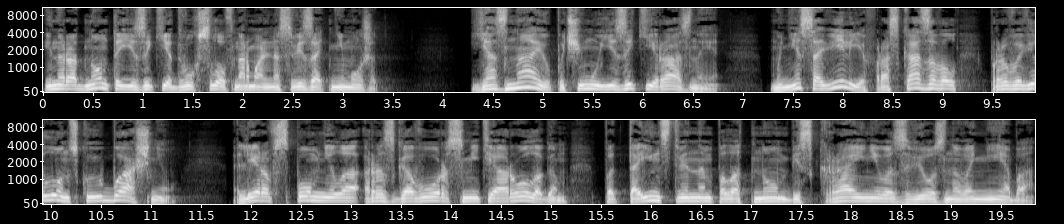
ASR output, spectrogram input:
и на родном-то языке двух слов нормально связать не может? Я знаю, почему языки разные. Мне Савельев рассказывал про Вавилонскую башню. Лера вспомнила разговор с метеорологом под таинственным полотном бескрайнего звездного неба.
